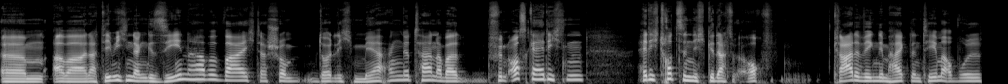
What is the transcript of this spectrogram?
Ähm, aber nachdem ich ihn dann gesehen habe, war ich da schon deutlich mehr angetan. Aber für einen Oscar hätte ich den, hätte ich trotzdem nicht gedacht. Auch gerade wegen dem heiklen Thema, obwohl,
